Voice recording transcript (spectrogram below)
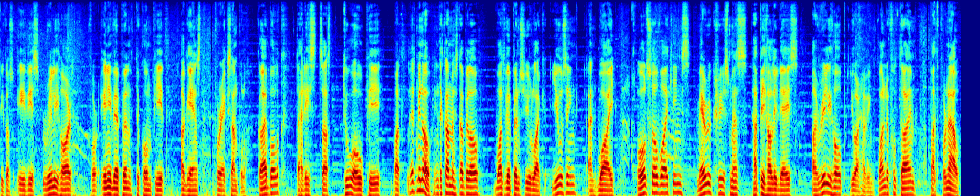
because it is really hard for any weapon to compete against, for example, Gae Bolg, that is just too OP. But let me know in the comments down below what weapons you like using and why. Also Vikings, Merry Christmas, Happy Holidays. I really hope you are having wonderful time, but for now,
